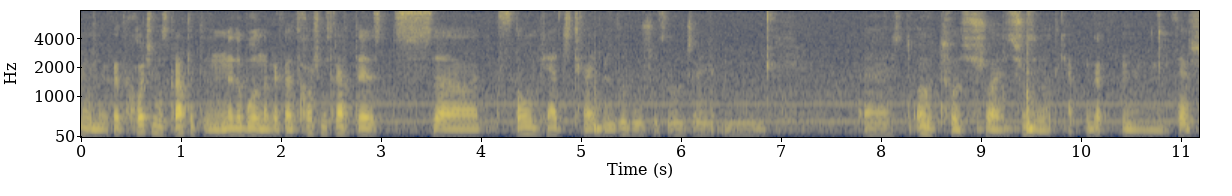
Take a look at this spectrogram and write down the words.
ну, наприклад, хочемо скрафтити, не добули, наприклад, хочемо скрафтити Stonehead, чекайте, не забув, що це означає. Е, О, тьфу, що, що це таке? Це ж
